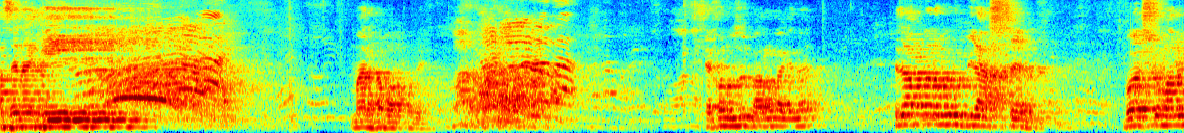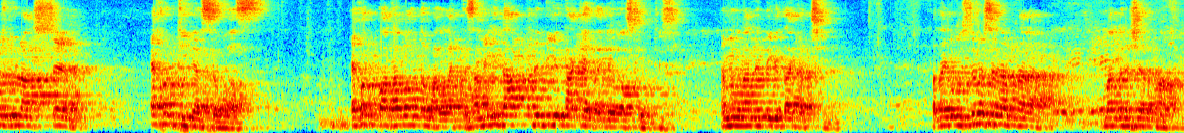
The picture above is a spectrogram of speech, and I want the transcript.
আছে নাকি? মার হাবা করে এখন হুজুর ভালো লাগে না? এই যে আপনারা মুরব্বীরা আসছেন। বয়স্ক মানুষগুলো আসছেন এখন ঠিক আছে ওয়াজ এখন কথা বলতে ভালো লাগতেছে। আমি কিন্তু আপনাদের দিকে তাকিয়ে তাকে ওয়াজ করতেছি। আমি ওনাদের দিকে তাকাচ্ছি না। কথা কি বুঝতে পারছেন আপনারা? মাদ্রাসার মাফি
